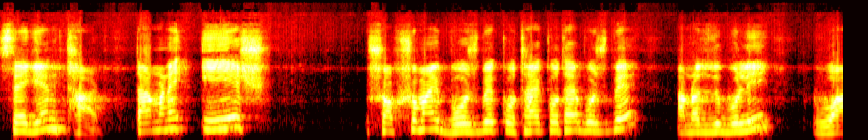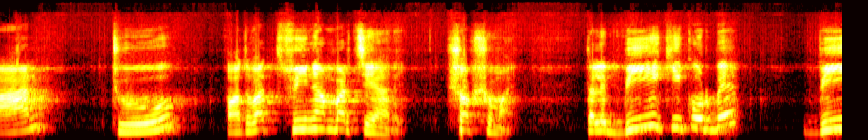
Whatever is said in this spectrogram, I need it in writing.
second third তার মানে এ সবসময় বসবে কোথায় কোথায় বসবে? আমরা যদি বলি ওয়ান টু অথবা থ্রি নাম্বার চেয়ারে সবসময়। তাহলে বি কি করবে? B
